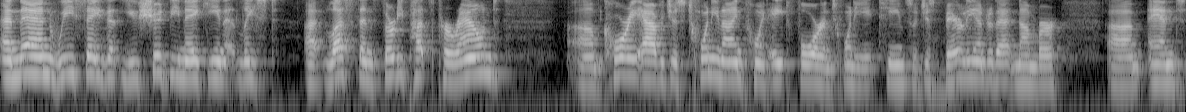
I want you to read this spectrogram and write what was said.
And then we say that you should be making at least uh, less than 30 putts per round. Um, Corey averages 29.84 in 2018, so just barely under that number. Um, and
